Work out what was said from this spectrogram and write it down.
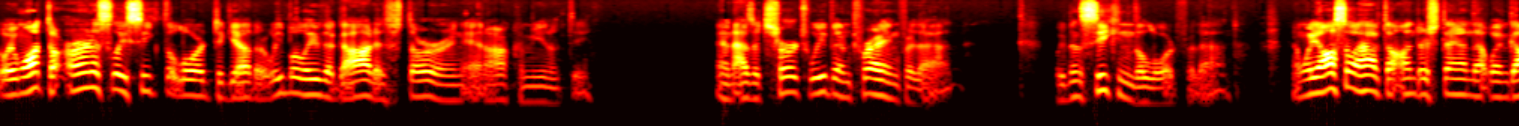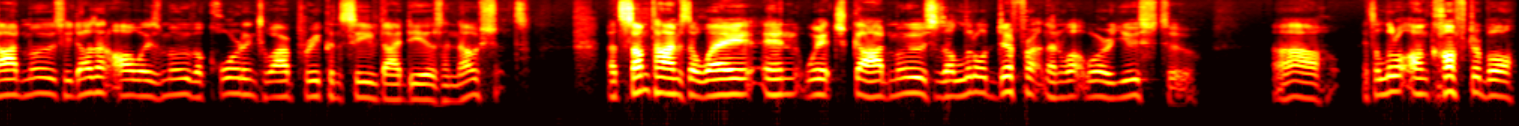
We want to earnestly seek the Lord together. We believe that God is stirring in our community. And as a church, we've been praying for that. We've been seeking the Lord for that. And we also have to understand that when God moves, He doesn't always move according to our preconceived ideas and notions. That sometimes the way in which God moves is a little different than what we're used to. Uh, it's a little uncomfortable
